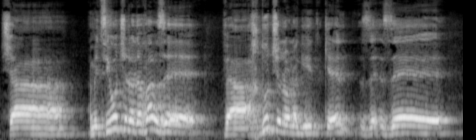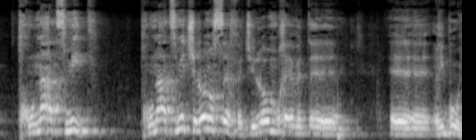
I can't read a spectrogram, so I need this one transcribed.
שהמציאות של הדבר זה, והאחדות שלו נגיד, כן, זה, זה תכונה עצמית, תכונה עצמית שלא נוספת, שהיא לא מחייבת אה, אה, ריבוי.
